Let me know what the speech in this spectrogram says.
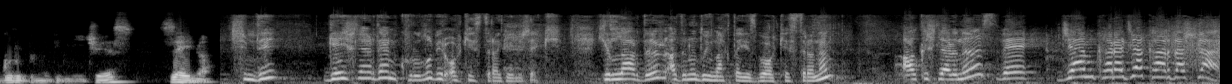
grubunu dinleyeceğiz. Zeyno. Şimdi gençlerden kurulu bir orkestra gelecek. Yıllardır adını duymaktayız bu orkestranın. Alkışlarınız ve Cem Karaca kardeşler.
